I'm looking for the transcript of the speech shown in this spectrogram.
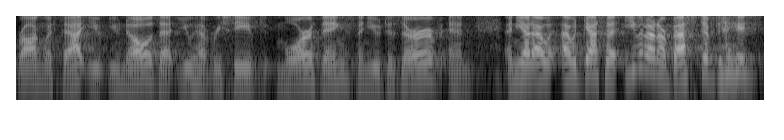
wrong with that. You, you know that you have received more things than you deserve. And, and yet, I, w- I would guess that even on our best of days,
